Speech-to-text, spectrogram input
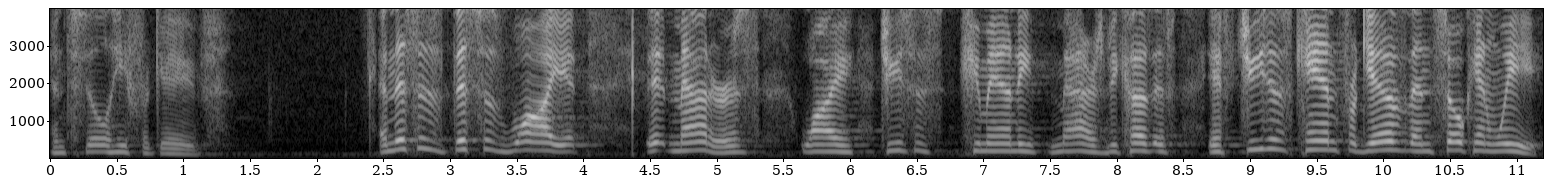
And still he forgave. And this is, this is why it, it matters, why Jesus' humanity matters. Because if, if Jesus can forgive, then so can we.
